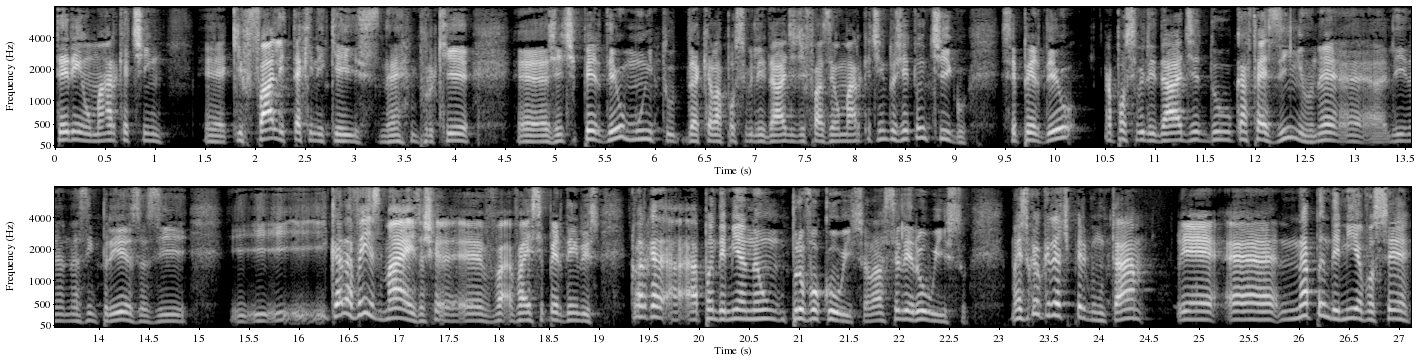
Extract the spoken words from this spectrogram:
terem um marketing é, que fale tecniquez, né? Porque é, a gente perdeu muito daquela possibilidade de fazer o um marketing do jeito antigo. Você perdeu a possibilidade do cafezinho né, é, ali nas empresas e, e, e, e cada vez mais acho que é, vai, vai, se perdendo isso. Claro que a, a, pandemia não provocou isso, ela acelerou isso. Mas o que eu queria te perguntar é, é na pandemia você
